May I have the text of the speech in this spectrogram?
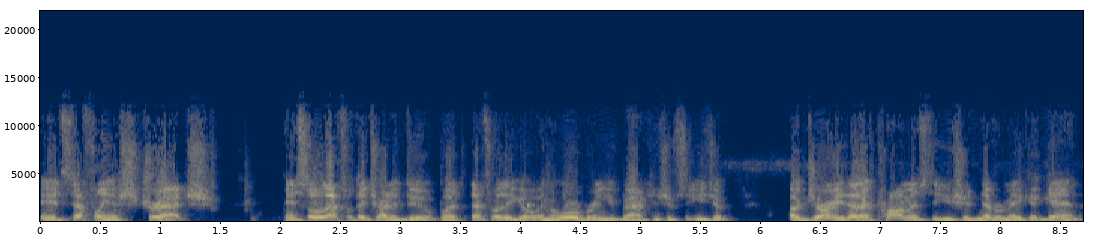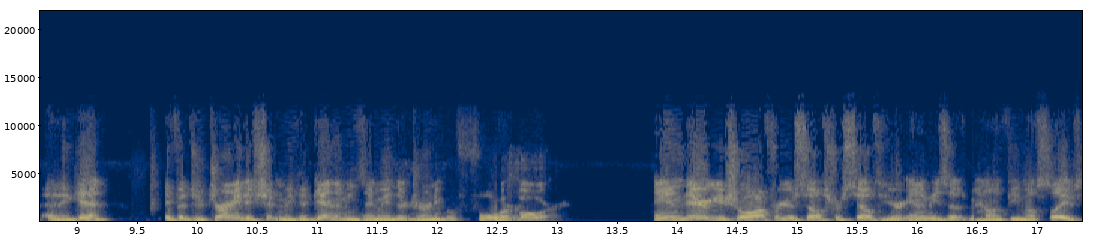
it's definitely a stretch, and so that's what they try to do. But that's where they go, and the Lord will bring you back in ships to Egypt, a journey that I promise that you should never make again. And again, if it's a journey they shouldn't make again, that means they made their journey before. before And there you shall offer yourselves for sale to your enemies as male and female slaves.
